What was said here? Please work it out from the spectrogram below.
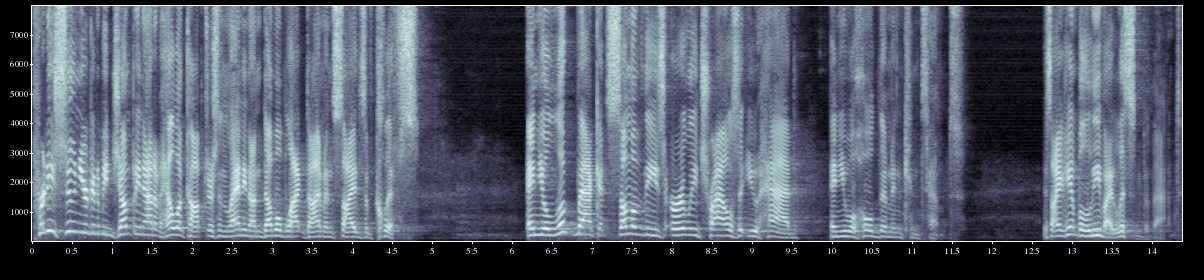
Pretty soon you're going to be jumping out of helicopters and landing on double black diamond sides of cliffs. And you'll look back at some of these early trials that you had and you will hold them in contempt. It's like, I can't believe I listened to that.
